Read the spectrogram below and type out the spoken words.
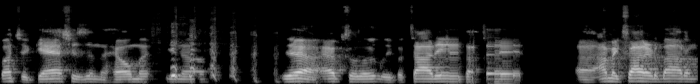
bunch of gashes in the helmet, you know. yeah, absolutely. But tight ends, I tell you, uh, I'm excited about them.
